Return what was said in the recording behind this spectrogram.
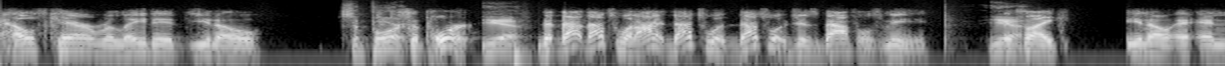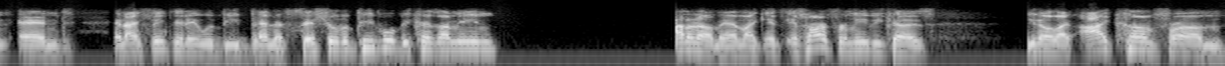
healthcare related you know Support. support yeah. that, that that's what i that's what that's what just baffles me Yeah. it's like you know and and and i think that it would be beneficial to people because i mean i don't know man like it, it's hard for me because you know like i come from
